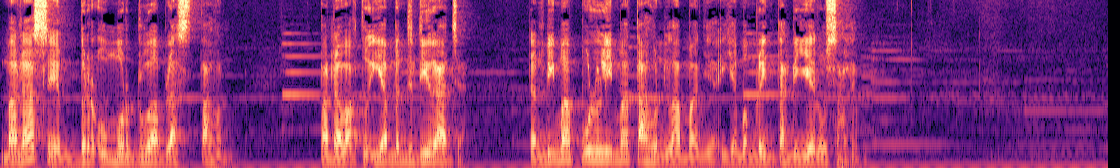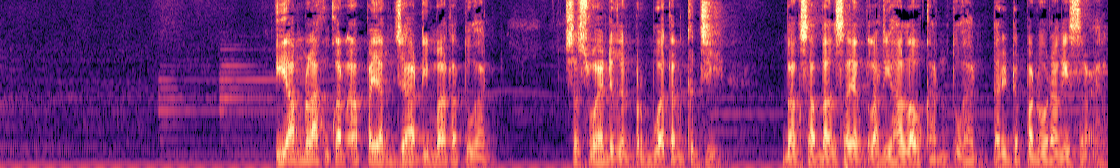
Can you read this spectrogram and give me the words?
Manase berumur 12 tahun pada waktu ia menjadi raja dan 55 tahun lamanya ia memerintah di Yerusalem. Ia melakukan apa yang jahat di mata Tuhan sesuai dengan perbuatan keji bangsa-bangsa yang telah dihalaukan Tuhan dari depan orang Israel.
